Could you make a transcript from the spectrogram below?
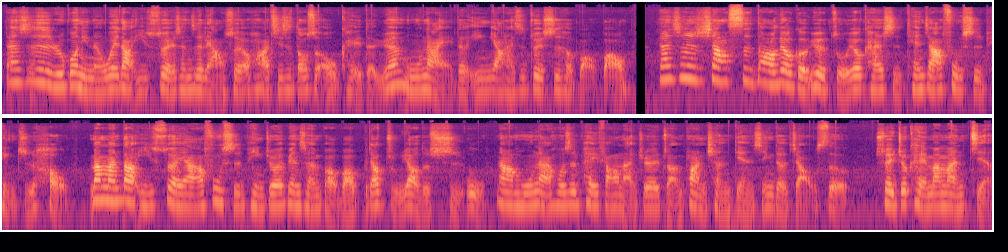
但是如果你能喂到一岁甚至两岁的话，其实都是 OK 的，因为母奶的营养还是最适合宝宝。但是像四到六个月左右开始添加副食品之后，慢慢到一岁啊，副食品就会变成宝宝比较主要的食物，那母奶或是配方奶就会转换成点心的角色，所以就可以慢慢减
